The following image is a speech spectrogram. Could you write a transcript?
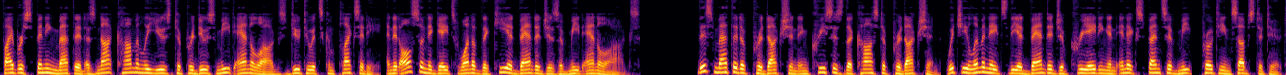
Fiber spinning method is not commonly used to produce meat analogues due to its complexity, and it also negates one of the key advantages of meat analogues. This method of production increases the cost of production, which eliminates the advantage of creating an inexpensive meat-protein substitute.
